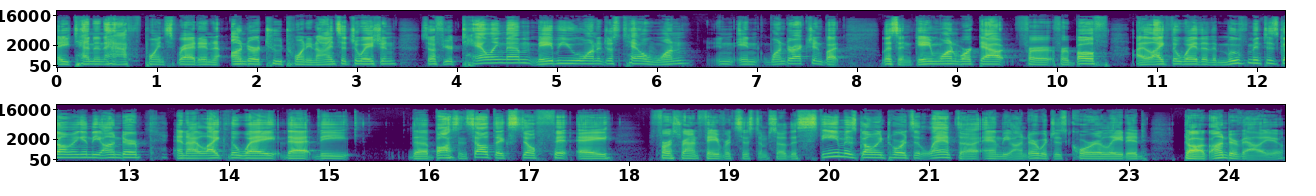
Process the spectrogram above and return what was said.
a 10.5 point spread in an under 229 situation. So if you're tailing them, maybe you want to just tail one in, in one direction. But listen, game one worked out for, for both. I like the way that the movement is going in the under, and I like the way that the the Boston Celtics still fit a first round favorite system. So the steam is going towards Atlanta and the under, which is correlated dog under value.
